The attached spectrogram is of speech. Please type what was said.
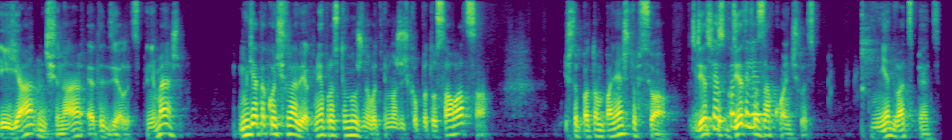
И я начинаю это делать, понимаешь? Я такой человек, мне просто нужно вот немножечко потусоваться, и чтобы потом понять, что все, Тебе детство, сейчас сколько детство лет? закончилось. Мне 25.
